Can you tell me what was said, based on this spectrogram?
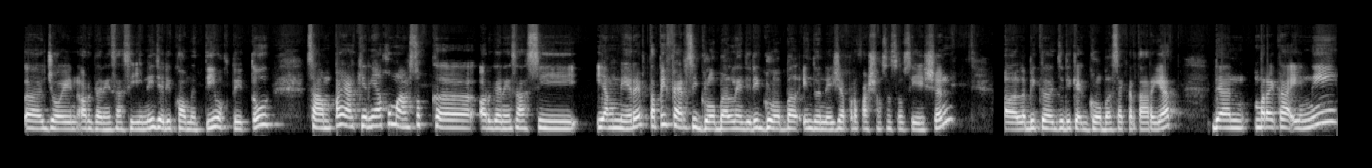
uh, join organisasi ini jadi komite waktu itu sampai akhirnya aku masuk ke organisasi yang mirip tapi versi globalnya jadi Global Indonesia Professional Association uh, lebih ke jadi kayak global sekretariat dan mereka ini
